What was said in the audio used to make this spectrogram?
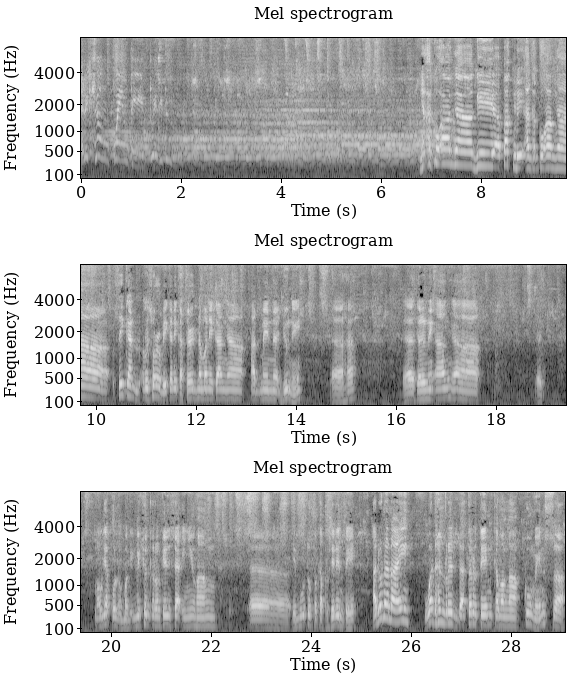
Eleksyon 2022 Nya ako ang uh, gipakli ang ako ang uh, second reserve kani ka third naman ni kang uh, admin uh, Juni. Uh, ha. Uh, kani ang uh, uh, maugya po og mag-eleksyon karon kini sa inyong uh, ibuto pagka presidente aduna nay 113 ka mga comments uh,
